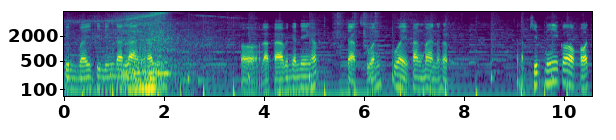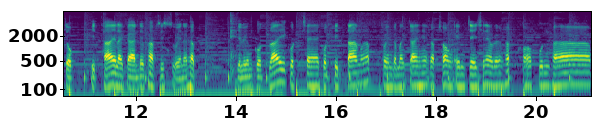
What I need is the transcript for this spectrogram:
ขึ้นไว้ที่ลิงก์ด้านล่างนะครับ ก็ราคาเป็นกันเองครับ จากสวนกล้วยข้างบ้านนะครับสำหรับคลิปนี้ก็ขอจบปิดท้ายรายการด้วยภาพสวยๆนะครับ อย่าลืมกดไลค์กดแชร์ กดติดตามนะครับเป็นกำลังใจให้กับช่อง MJ Channel ด้วยนะครับ ขอบคุณครับ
